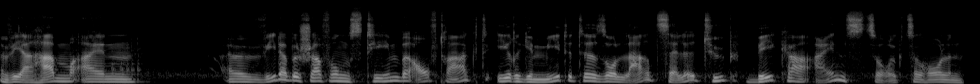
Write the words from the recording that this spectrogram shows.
Wir haben ein äh, Wiederbeschaffungsteam beauftragt, Ihre gemietete Solarzelle Typ BK1 zurückzuholen.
